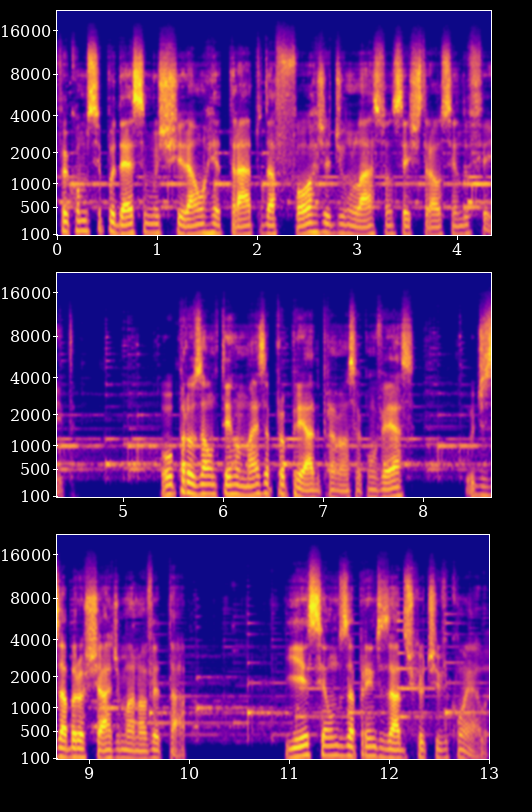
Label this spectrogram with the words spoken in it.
Foi como se pudéssemos tirar um retrato da forja de um laço ancestral sendo feita. Ou, para usar um termo mais apropriado para nossa conversa, o desabrochar de uma nova etapa. E esse é um dos aprendizados que eu tive com ela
